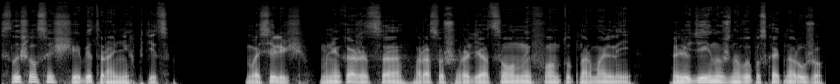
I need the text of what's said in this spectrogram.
Слышался щебет ранних птиц. «Василич, мне кажется, раз уж радиационный фон тут нормальный, людей нужно выпускать наружу,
